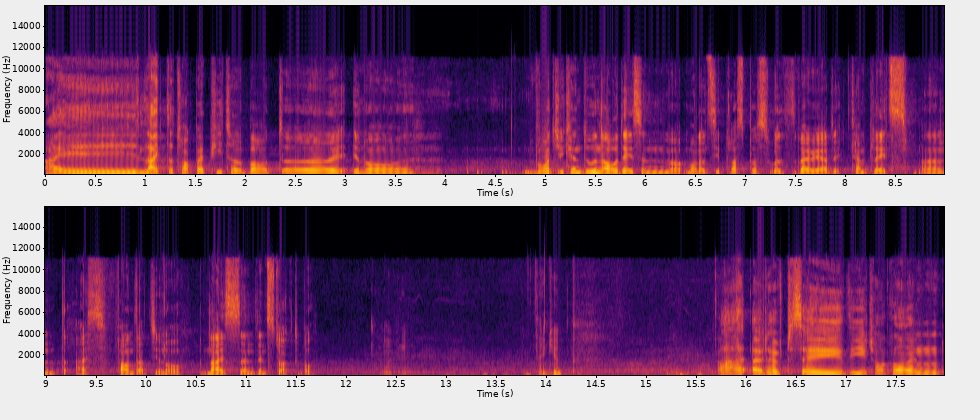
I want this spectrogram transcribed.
I like the talk by Peter about, uh, you know, what you can do nowadays in modern C++ with variadic templates, and I found that, you know, nice and instructable. Okay. Thank you. Uh, I would have to say the talk on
